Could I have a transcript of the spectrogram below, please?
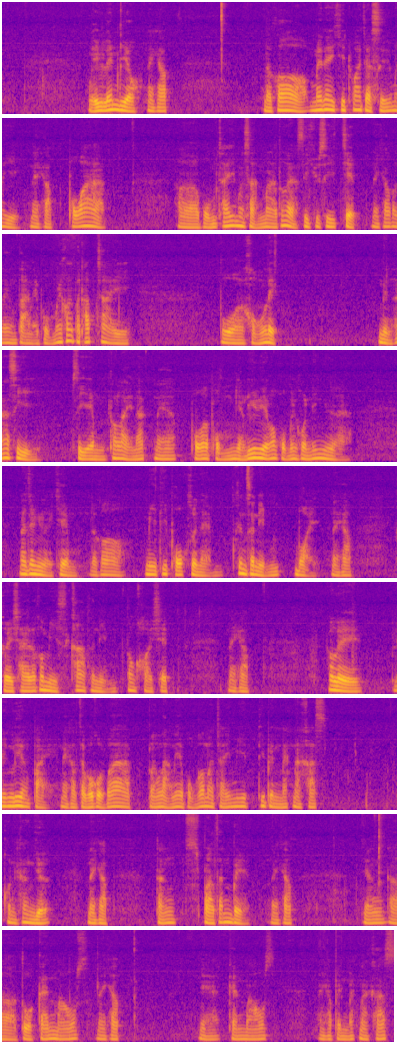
8เหลืออยู่เล่มเดียวนะครับ แล้วก็ไม่ได้คิดว่าจะซื้อมาอีกนะครับ เพราะว่าผมใช้มันสันมาตั้งแต่ CQC 7นะครับอะไรต่างๆเนี่ยผมไม่ค่อยประทับใจตัวของเหล็ก 154 cm เท่าไหร่นักนะครับ เพราะว่าผมอย่างที่เรียนว่าผมเป็นคนที่เหงื่อ น่าจะเหงื่อเค็ม แล้วก็มีดที่พกส่วนใหญ่ขึ้นสนิมบ่อยนะครับ เคยใช้แล้วก็มีคราบสนิมต้องคอยเช็ดนะครับ ก็เลยเลี่ยงๆไปนะครับ แต่ปรากฏว่าหลังๆเนี่ยผมก็มาใช้มีดที่เป็นแมกนาคัสค่อนข้างเยอะนะครับ ทั้งสปาร์ตันเบดนะครับ ยังตัวแกนเมาส์นะครับเนี่ยแกนเมาส์นะครับเป็นแมกนาคัส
